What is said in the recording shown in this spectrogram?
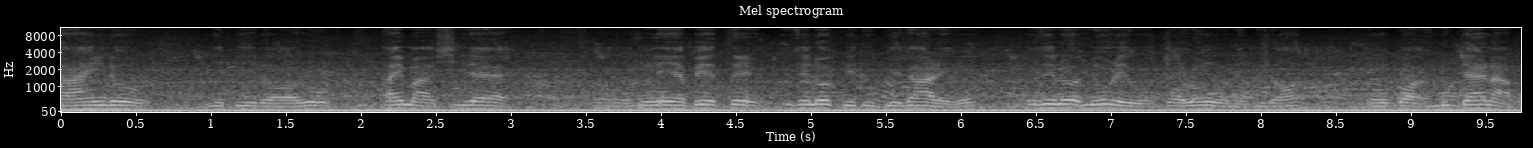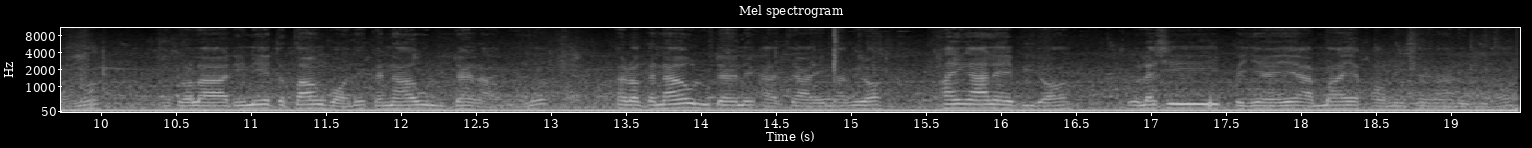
ကိုင်းတို့မြေပြည်တော်တို့အဲ့မှာရှိတဲ့ဟိုငလျင်ဘေးသစ်ဦးဇင်းတို့ပြည်သူပြည်သားတွေကိုဦးဇင်းတို့အမျိုးတွေကိုအပေါ်လုံးကိုနေပြီးတော့ဟိုပေါ့လူတန်းတာပေါ့နော်ဒေါ်လာဒီနေ့1000ပေါ့လေကနာဦးလူတန်းတာပေါ့နော်အဲ့တော့ကနာဦးလူတန်းတဲ့ခါကြာရင်နောက်ပြီးတော့ဖိုင်းကားလဲပြီးတော့ဟိုလက်ရှိပယံရဲ့အမရဲ့ foundation ကနေပြီးတော့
